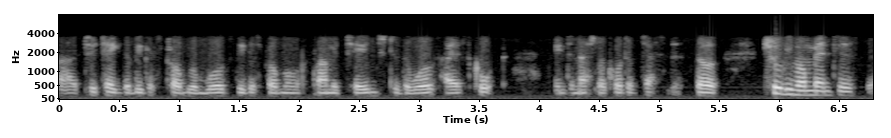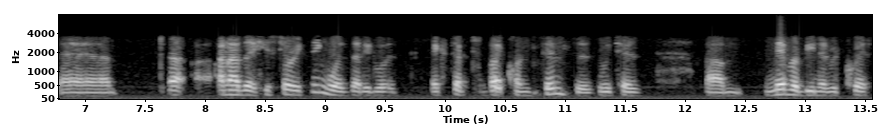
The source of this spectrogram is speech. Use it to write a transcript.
uh, to take the biggest problem, world's biggest problem of climate change, to the world's highest court, International Court of Justice. So truly momentous. Uh, uh, another historic thing was that it was accepted by consensus, which has um, never been a request,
